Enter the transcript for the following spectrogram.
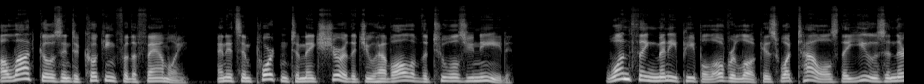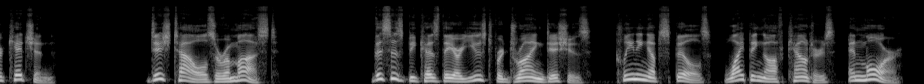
A lot goes into cooking for the family, and it's important to make sure that you have all of the tools you need. One thing many people overlook is what towels they use in their kitchen. Dish towels are a must. This is because they are used for drying dishes, cleaning up spills, wiping off counters, and more.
